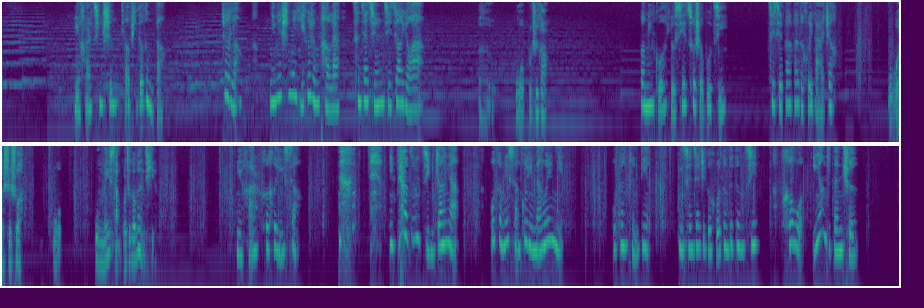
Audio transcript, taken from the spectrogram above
女孩轻声调皮的问道：“对了，你为什么一个人跑来参加情人节郊游啊？”“呃，我不知道。”方明国有些措手不及，结结巴巴的回答着：“我是说，我我没想过这个问题。”女孩呵呵一笑。你不要这么紧张呀，我可没想过意难为你。我敢肯定，你参加这个活动的动机和我一样的单纯。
